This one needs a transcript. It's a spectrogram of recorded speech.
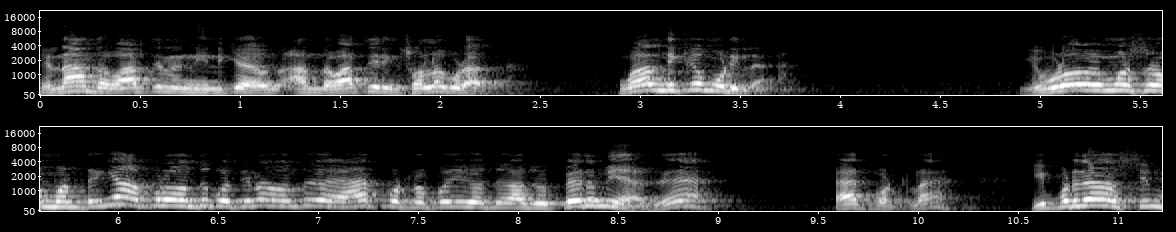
ஏன்னா அந்த வார்த்தையில் நீங்கள் நிற்க அந்த வார்த்தையை நீங்கள் சொல்லக்கூடாது. உங்களால் நிற்க முடியல. இவ்வளோ விமர்சனம் பண்ணுறீங்க அப்புறம் வந்து பார்த்தீங்கன்னா வந்து ஏர்போர்ட்டில் போய் வந்து அது பெருமையாக அது? ஏர்போர்ட்டில் இப்படி தான் சிம்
